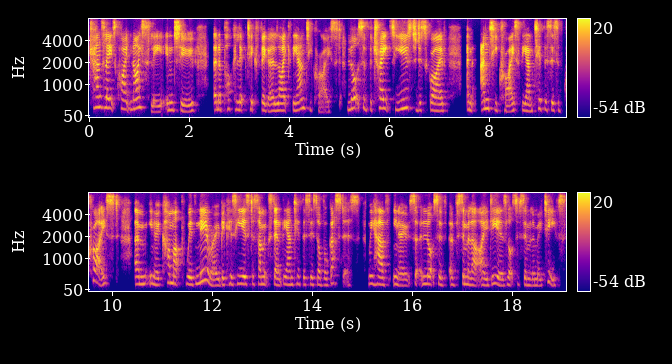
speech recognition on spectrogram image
translates quite nicely into an apocalyptic figure like the Antichrist. Lots of the traits used to describe an antichrist, the antithesis of Christ, um, you know, come up with Nero because he is to some extent the antithesis of Augustus. We have, you know, lots of, of similar ideas, lots of similar motifs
